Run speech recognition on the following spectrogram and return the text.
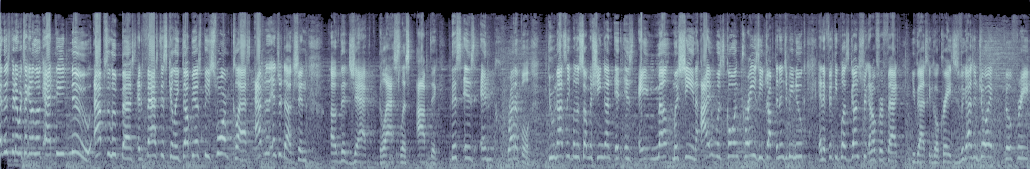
In this video, we're taking a look at the new, absolute best, and fastest killing WSP Swarm class after the introduction of the JAK Glassless Optic. This is incredible. Do not sleep on the submachine gun. It is a melt machine. I was going crazy. Dropped an MGB nuke and a 50 plus gun streak. I know for a fact you guys can go crazy. So if you guys enjoy, feel free,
